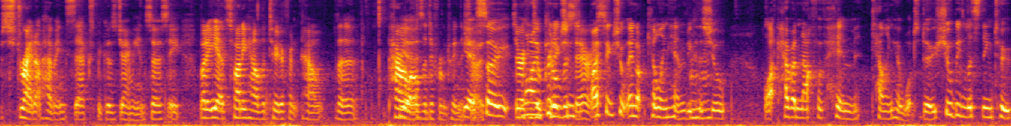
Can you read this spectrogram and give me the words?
straight up having sex because Jaime and Cersei. But yeah, it's funny how the two different how the parallels Yeah. are different between the yeah. shows. So, do you my predictions, Mm-hmm. I think she'll end up killing him because she'll like have enough of him telling her what to do. She'll be listening to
